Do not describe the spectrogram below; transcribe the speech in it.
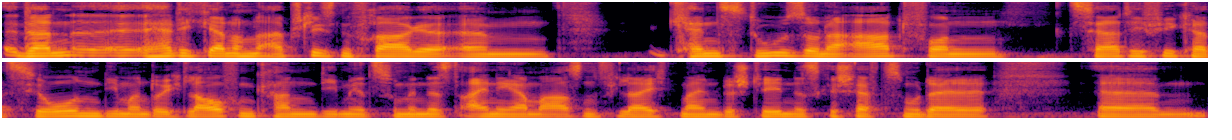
Dann äh, hätte ich gerne noch eine abschließende Frage. Ähm, kennst du so eine Art von Zertifikation, die man durchlaufen kann, die mir zumindest einigermaßen vielleicht mein bestehendes Geschäftsmodell, ähm,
